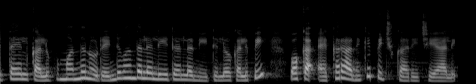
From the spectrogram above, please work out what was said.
ఇథైల్ కలుపు మందును రెండు వందల లీటర్ల నీటిలో కలిపి ఒక ఎకరానికి పిచికారీ చేయాలి.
